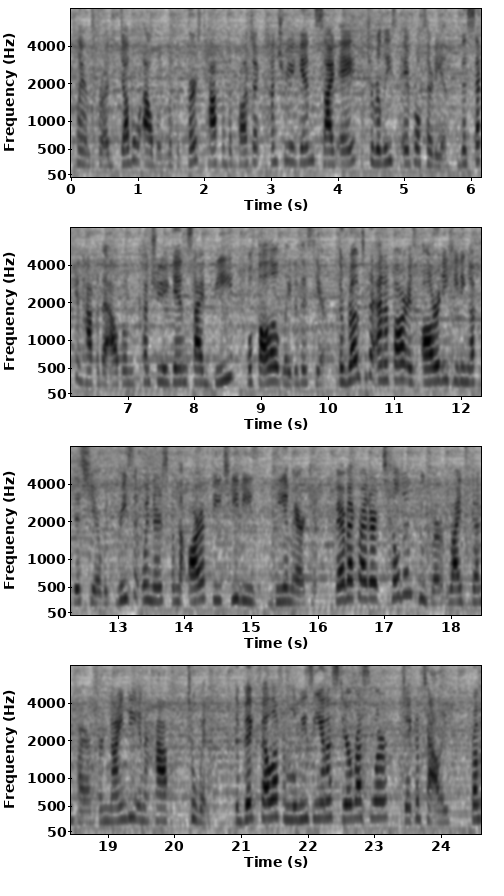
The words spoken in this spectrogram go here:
plans for a double album with the first half of the project, Country Again Side A, to release April 30th. The second half of the album, Country Again Side B, will follow later this year. The road to the NFR is already heating up this year with recent winners from the RFD TV's The American. Bareback rider Tilden Hooper rides Gunfire for 90 and a half to win. The big fella from Louisiana steer wrestler Jacob Talley. From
